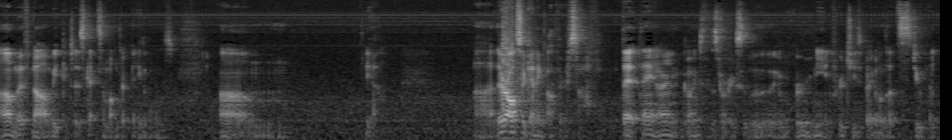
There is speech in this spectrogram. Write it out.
Um, if not, we could just get some other bagels. Um, yeah. Uh, they're also getting other stuff. They, they aren't going to the store exclusively for meat for cheese bagels. That's stupid.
